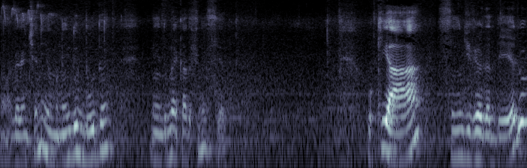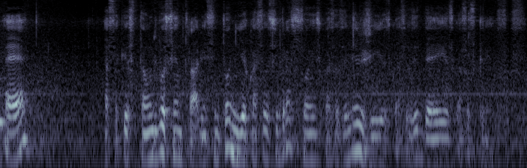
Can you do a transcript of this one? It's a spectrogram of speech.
Não há garantia nenhuma, nem do Buda, nem do mercado financeiro. O que há, sim, de verdadeiro é essa questão de você entrar em sintonia com essas vibrações, com essas energias, com essas ideias, com essas crenças.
